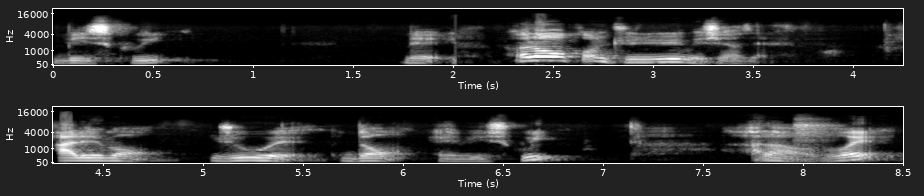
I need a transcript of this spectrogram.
biscuits. Mais, alors on continue, mes chers élèves. Aliment, jouet, dents et biscuits. Alors, vous voyez,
